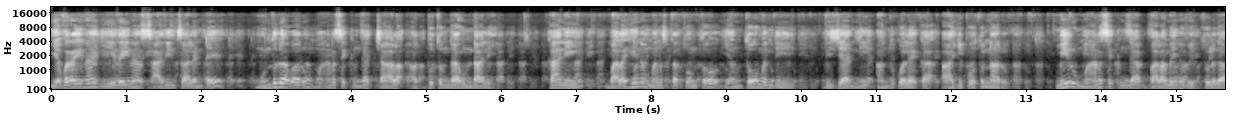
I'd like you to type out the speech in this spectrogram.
ఎవరైనా ఏదైనా సాధించాలంటే ముందుగా వారు మానసికంగా చాలా అద్భుతంగా ఉండాలి. కానీ బలహీన మనస్తత్వంతో ఎంతోమంది విజయాన్ని అందుకోలేక ఆగిపోతున్నారు. మీరు మానసికంగా బలమైన వ్యక్తులుగా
